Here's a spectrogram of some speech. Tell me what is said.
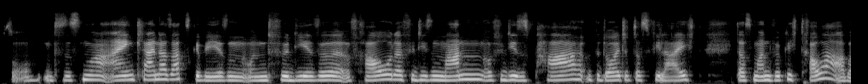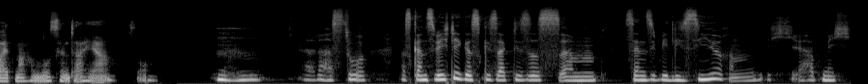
So, und es ist nur ein kleiner Satz gewesen und für diese Frau oder für diesen Mann oder für dieses Paar bedeutet das vielleicht, dass man wirklich Trauerarbeit machen muss hinterher. So. Mhm. Ja, da hast du was ganz Wichtiges gesagt, dieses ähm, Sensibilisieren. Ich habe mich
